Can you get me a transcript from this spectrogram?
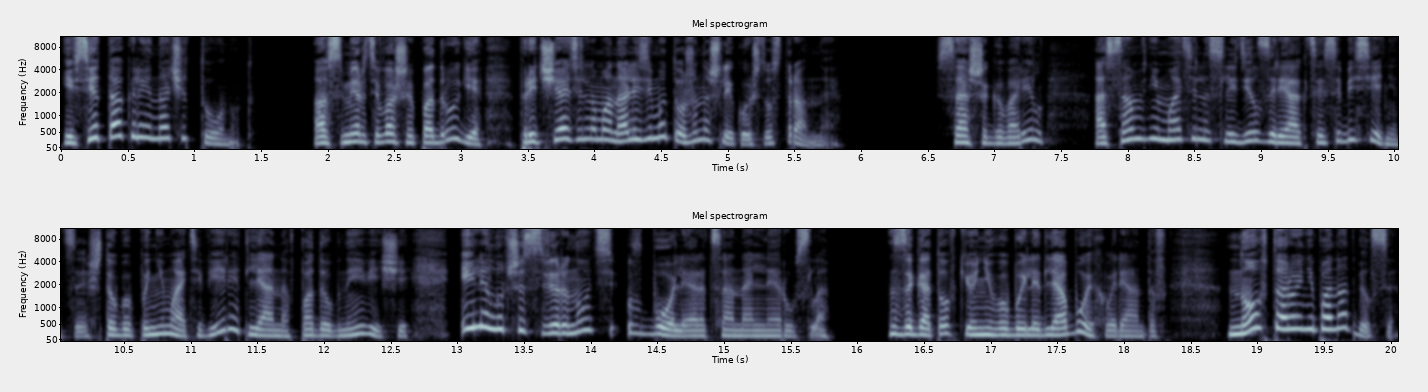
и все так или иначе тонут. А в смерти вашей подруги при тщательном анализе мы тоже нашли кое-что странное. Саша говорил, а сам внимательно следил за реакцией собеседницы, чтобы понимать, верит ли она в подобные вещи, или лучше свернуть в более рациональное русло. Заготовки у него были для обоих вариантов, но второй не понадобился.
